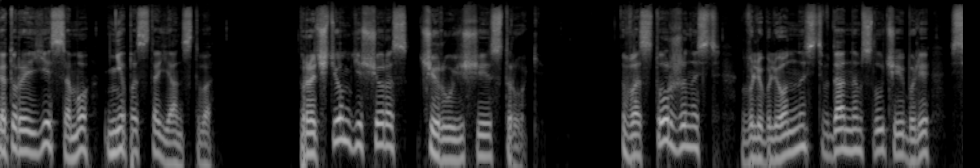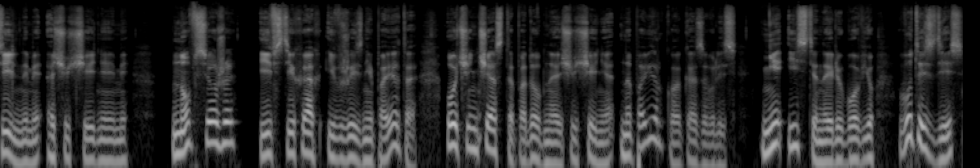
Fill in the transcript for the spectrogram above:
которое есть само непостоянство. Прочтем еще раз чарующие строки. Восторженность, влюбленность в данном случае были сильными ощущениями, но все же и в стихах, и в жизни поэта очень часто подобные ощущения на поверку оказывались не истинной любовью. Вот и здесь.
